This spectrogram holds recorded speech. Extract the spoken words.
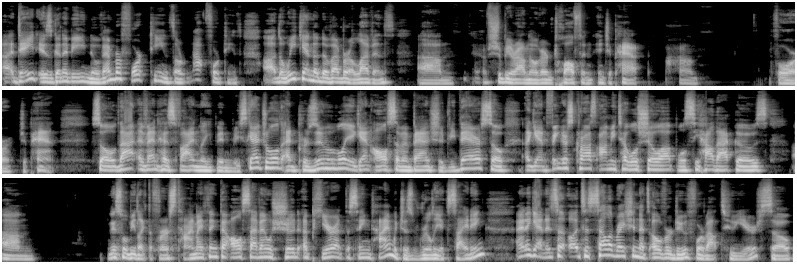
uh, date is going to be November 14th, or not 14th, uh, the weekend of November 11th. Um, should be around November 12th in, in Japan um, for Japan. So that event has finally been rescheduled, and presumably, again, all seven bands should be there. So again, fingers crossed, Amita will show up. We'll see how that goes. Um, this will be like the first time I think that all seven should appear at the same time, which is really exciting. And again, it's a it's a celebration that's overdue for about two years, so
